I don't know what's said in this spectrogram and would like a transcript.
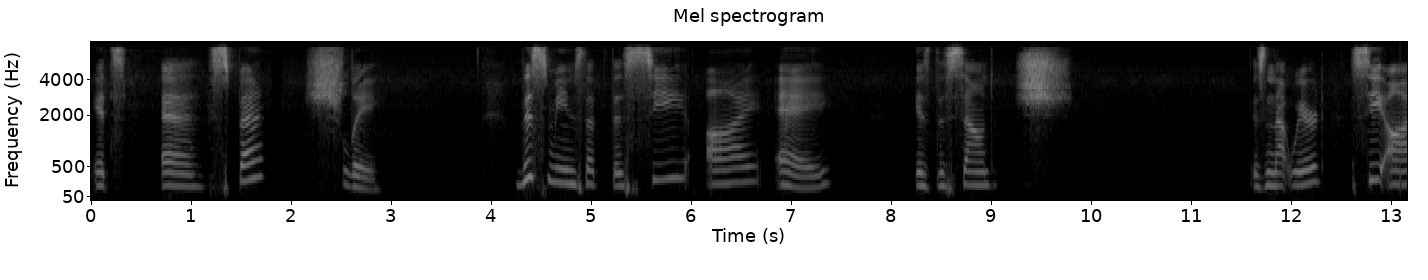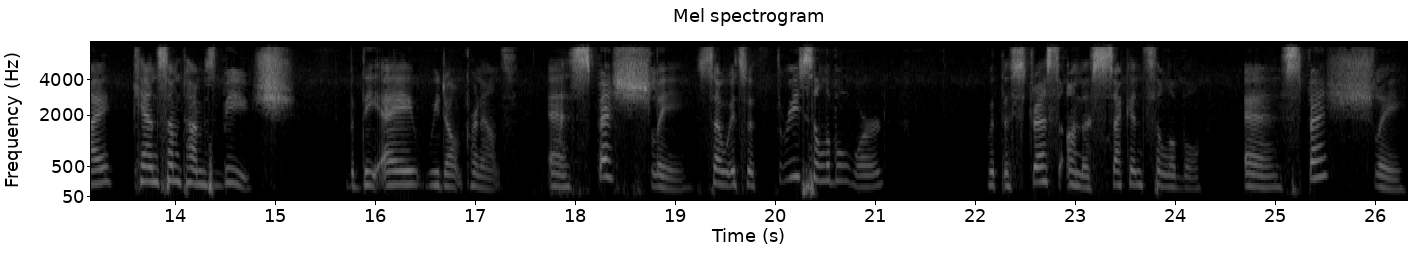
It's especially. This means that the CIA is the sound sh. Isn't that weird? CI can sometimes be sh, but the A we don't pronounce. Especially. So it's a three syllable word with the stress on the second syllable. Especially.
